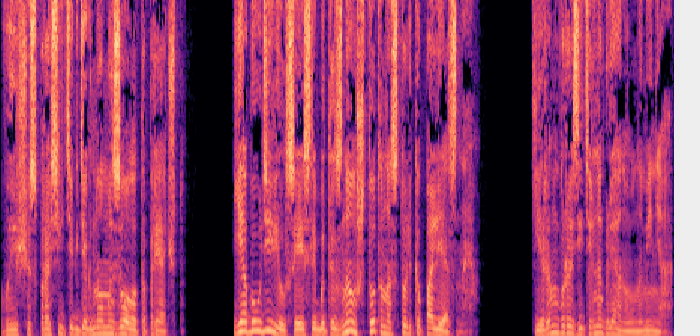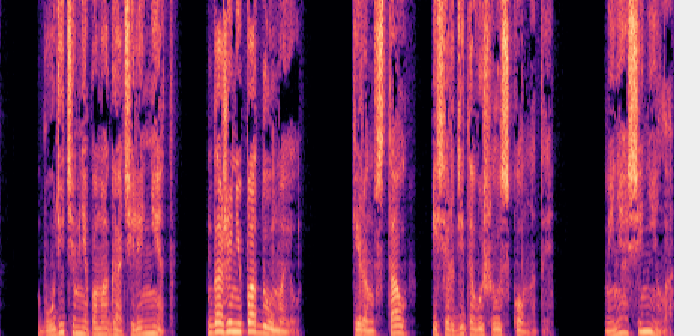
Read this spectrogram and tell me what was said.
«Вы еще спросите, где гномы золото прячут. Я бы удивился, если бы ты знал что-то настолько полезное». Киран выразительно глянул на меня. «Будете мне помогать или нет?» «Даже не подумаю». Киран встал и сердито вышел из комнаты. Меня осенило.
